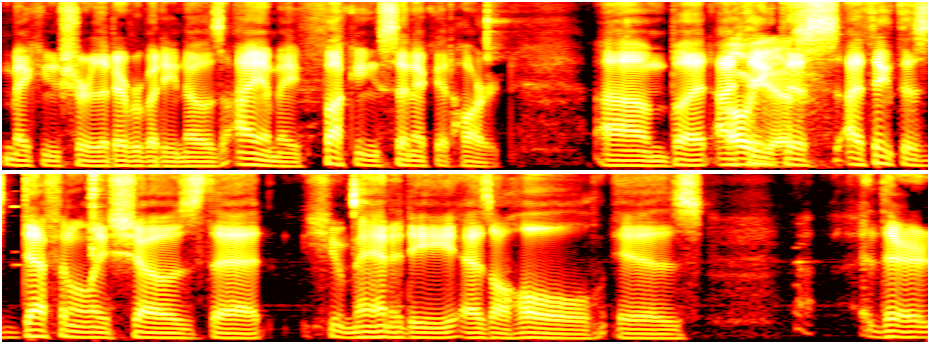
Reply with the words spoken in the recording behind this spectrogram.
making sure that everybody knows I am a fucking cynic at heart. Um, but I Oh, think yes. this I think this definitely shows that humanity as a whole is there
